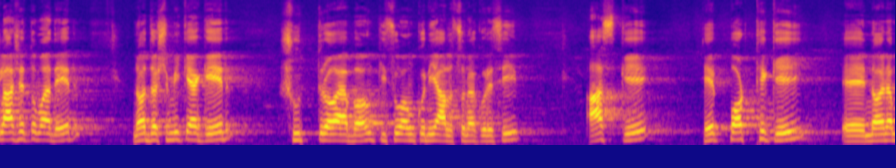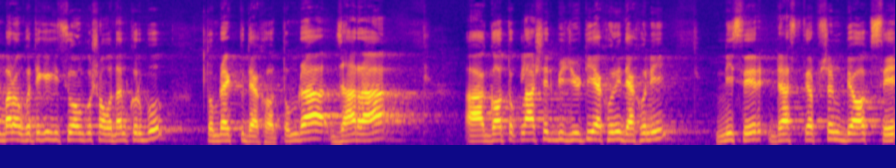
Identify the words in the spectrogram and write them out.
ক্লাসে তোমাদের নয় দশমিক একের সূত্র এবং কিছু অঙ্ক নিয়ে আলোচনা করেছি। আজকে এরপর থেকেই নয় নম্বর অঙ্ক থেকে কিছু অঙ্ক সমাধান করব। তোমরা একটু দেখো। তোমরা যারা গত ক্লাসের ভিডিওটি এখনই দেখোনি নিচের ডেসক্রিপশন বক্সে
